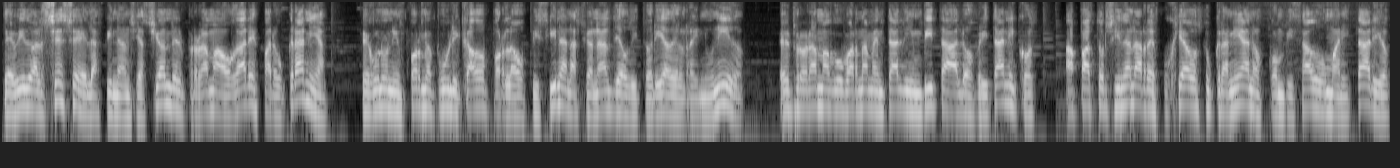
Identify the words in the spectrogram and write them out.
debido al cese de la financiación del programa Hogares para Ucrania, según un informe publicado por la Oficina Nacional de Auditoría del Reino Unido. El programa gubernamental invita a los británicos a patrocinar a refugiados ucranianos con visado humanitario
